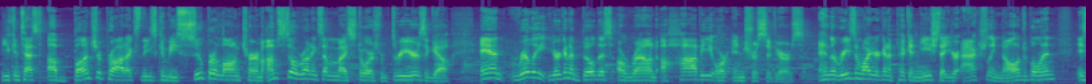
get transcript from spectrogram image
You can test a bunch of products. These can be super long term. I'm still running some of my stores from three years ago and really you're going to build this around a hobby or interest of yours. And the reason why you're going to pick a niche that you're actually knowledgeable in is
